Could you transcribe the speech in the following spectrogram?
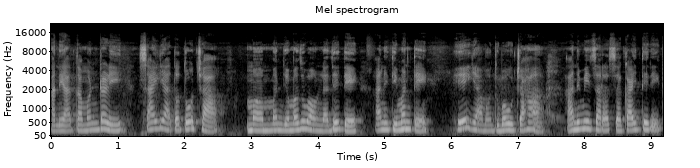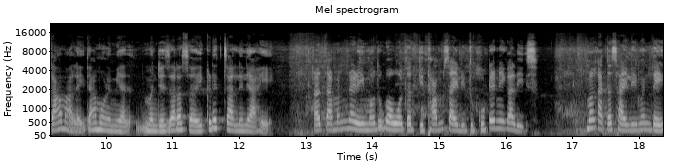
आणि आता मंडळी सायली आता तो चहा म म्हणजे मधुभाऊंना देते आणि ती म्हणते हे घ्या मधुभाऊ चहा. आणि मी जरासं काहीतरी काम आलं आहे त्यामुळे मी म्हणजे जरासं इकडेच चाललेले आहे. आता मंडळी मधुभाऊ होतात की थांब सायली तू कुठे निघालीस? मग आता सायली म्हणते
